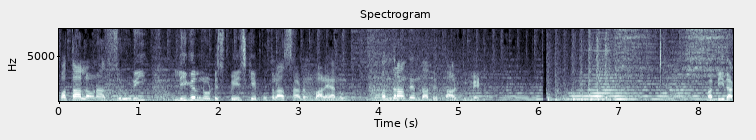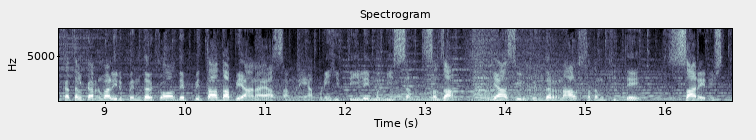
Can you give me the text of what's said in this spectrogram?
ਪਤਾ ਲਾਉਣਾ ਜ਼ਰੂਰੀ। ਲੀਗਲ ਨੋਟਿਸ ਭੇਜ ਕੇ ਪੁਤਲਾ ਸਾੜਨ ਵਾਲਿਆਂ ਨੂੰ 15 ਦਿਨ ਦਾ ਦਿੱਤਾ ਅਲਟੀਮੇਟ ਪਤੀ ਦਾ ਕਤਲ ਕਰਨ ਵਾਲੀ ਰੁਪਿੰਦਰ ਕੌਰ ਦੇ ਪਿਤਾ ਦਾ ਬਿਆਨ ਆਇਆ ਸਾਹਮਣੇ। ਆਪਣੀ ਹੀ ਧੀ ਲਈ ਮੰਗੀ ਸਖਤ ਸਜ਼ਾ। ਕਿਹਾ ਅਸੀਂ ਰੁਪਿੰਦਰ ਨਾਲ ਖਤਮ ਕੀਤੇ ਸਾਰੇ ਰਿਸ਼ਤੇ।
